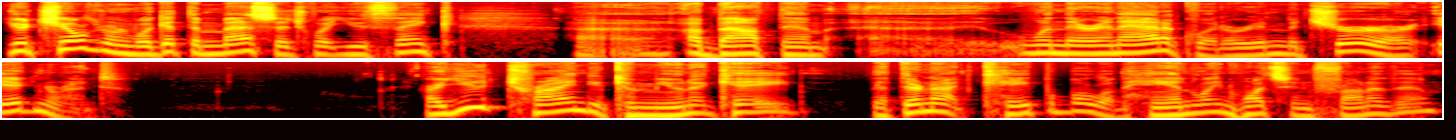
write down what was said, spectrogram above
Your children will get the message what you think uh, about them uh, when they're inadequate or immature or ignorant. Are you trying to communicate that they're not capable of handling what's in front of them?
